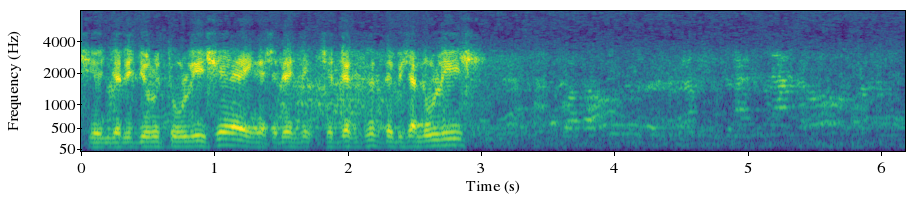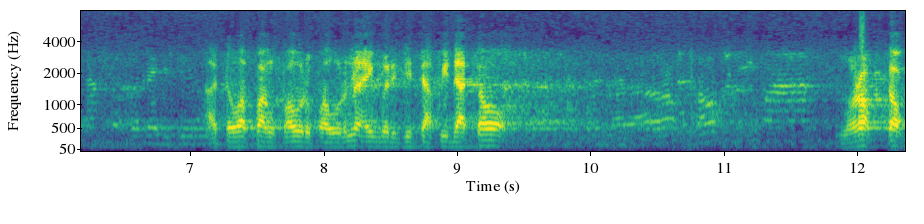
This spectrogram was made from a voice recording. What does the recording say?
Sian jadi juru tulis ya ingat sedek sedek tidak bisa nulis atau apang power power nak yang berita pidato ngorok tok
